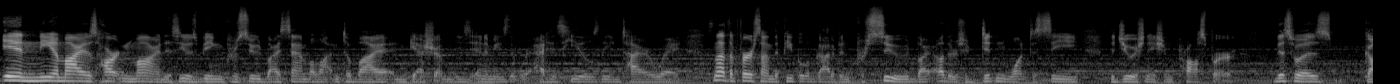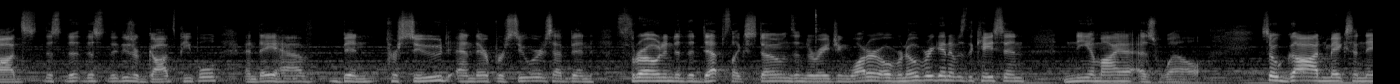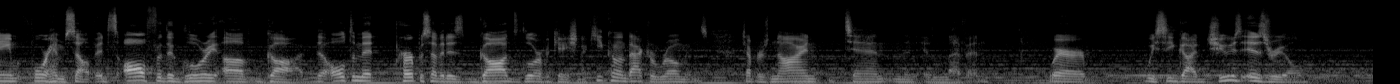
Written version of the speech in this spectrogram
in Nehemiah's heart and mind as he was being pursued by Sanballat and Tobiah and Geshem, these enemies that were at his heels the entire way. It's not the first time the people of God have been pursued by others who didn't want to see the Jewish nation prosper. This was God's this, this these are God's people and they have been pursued and their pursuers have been thrown into the depths like stones into raging water over and over again. It was the case in Nehemiah as well. So God makes a name for himself. It's all for the glory of God. The ultimate purpose of it is God's glorification. I keep coming back to Romans chapters 9, 10, and then 11, where we see God choose Israel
